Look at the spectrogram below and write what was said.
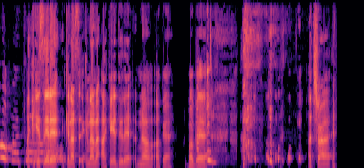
oh my god! I can't say that. Can I say? Can I? Not, I can't do that. No. Okay. My bad. I tried.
